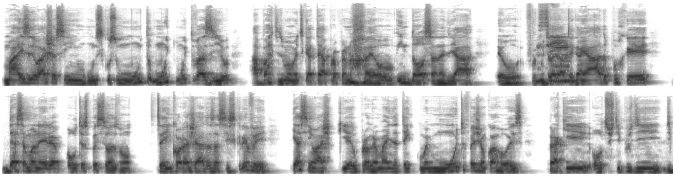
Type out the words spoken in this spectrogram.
mas eu acho assim um discurso muito, muito, muito vazio a partir do momento que até a própria Noel endossa, né, de ah, eu foi muito Sim. legal ter ganhado porque dessa maneira outras pessoas vão ser encorajadas a se inscrever. E assim, eu acho que o programa ainda tem que comer muito feijão com arroz para que outros tipos de, de,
